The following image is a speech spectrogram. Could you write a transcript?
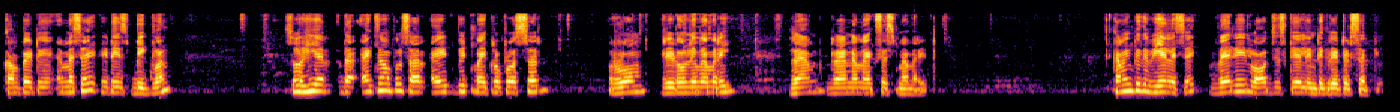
Compared to MSI, it is big one. So here the examples are 8-bit microprocessor, ROM, read-only memory, RAM, random access memory. Coming to the VLSI, very large scale integrated circuit.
